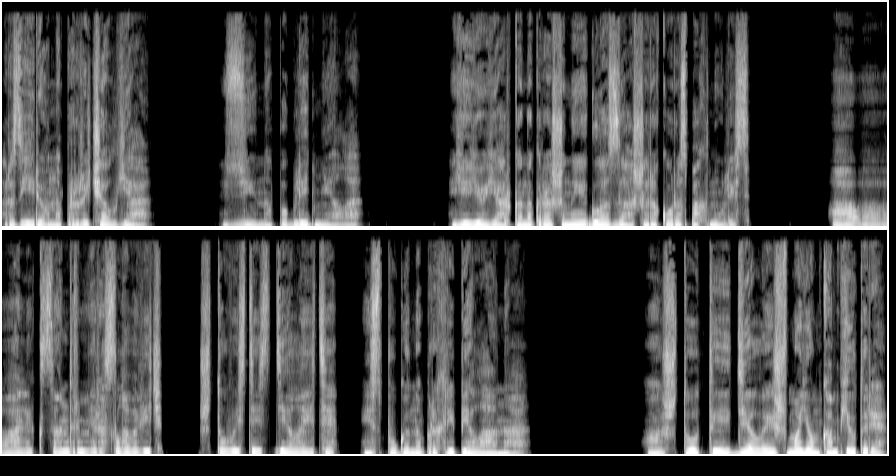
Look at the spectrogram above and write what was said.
Разъяренно прорычал я. Зина побледнела. Ее ярко накрашенные глаза широко распахнулись. «А, -а Александр Мирославович, что вы здесь делаете?» Испуганно прохрипела она. «А что ты делаешь в моем компьютере?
